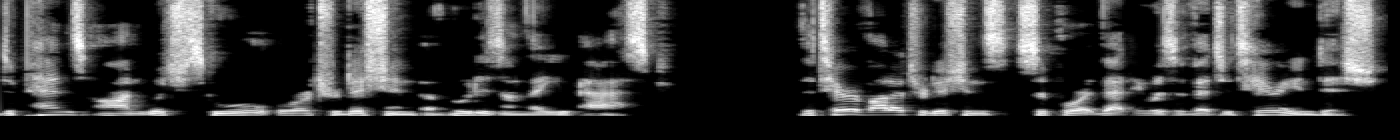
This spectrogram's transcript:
depends on which school or tradition of Buddhism that you ask. The Theravada traditions support that it was a vegetarian dish,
